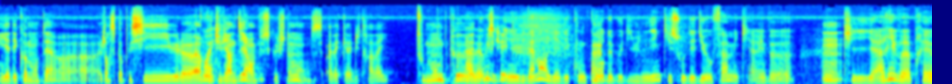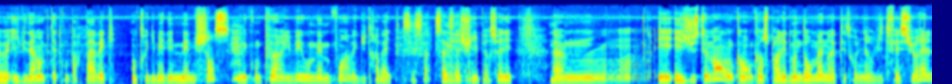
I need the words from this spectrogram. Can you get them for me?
il y a des commentaires euh, genre c'est pas possible. Alors que tu viens de dire en plus que justement avec euh, du travail, tout le monde peut ah être bah musclé. Oui, évidemment, il y a des concours de bodybuilding qui sont dédiés aux femmes et qui arrivent, euh, mm. qui arrivent. Après, évidemment, peut-être qu'on part pas avec entre guillemets les mêmes chances, mais qu'on peut arriver au même point avec du travail. C'est ça. Ça, ça, je suis persuadée. Mm. Euh, et, justement, quand, quand, je parlais de Wonder Woman, on va peut-être revenir vite fait sur elle.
